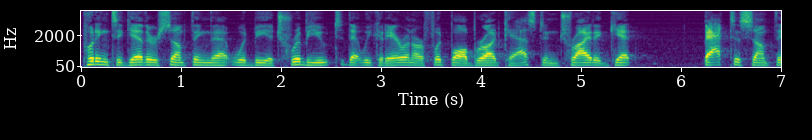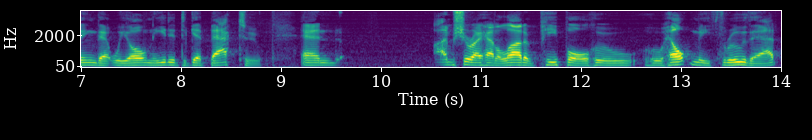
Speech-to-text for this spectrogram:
putting together something that would be a tribute that we could air on our football broadcast and try to get back to something that we all needed to get back to. And I'm sure I had a lot of people who, who helped me through that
